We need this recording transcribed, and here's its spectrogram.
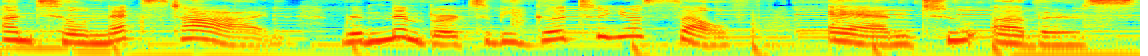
Until next time, remember to be good to yourself and to others.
